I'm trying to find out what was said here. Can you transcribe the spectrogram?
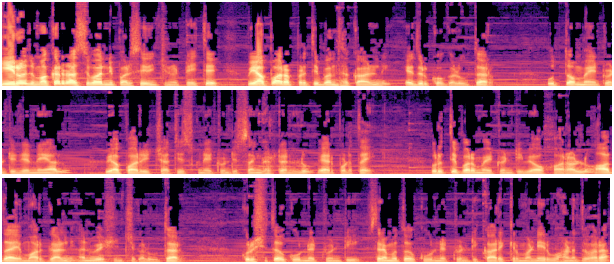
ఈరోజు మకర రాశి వారిని పరిశీలించినట్టయితే వ్యాపార ప్రతిబంధకాలని ఎదుర్కోగలుగుతారు. ఉత్తమమైనటువంటి నిర్ణయాలు వ్యాపారీత్యా తీసుకునేటువంటి సంఘటనలు ఏర్పడతాయి. వృత్తిపరమైనటువంటి వ్యవహారాల్లో ఆదాయ మార్గాల్ని అన్వేషించగలుగుతారు. కృషితో కూడినటువంటి శ్రమతో కూడినటువంటి కార్యక్రమ నిర్వహణ ద్వారా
